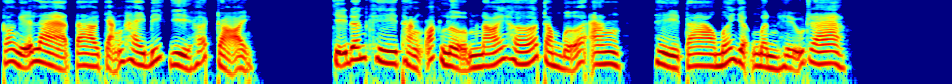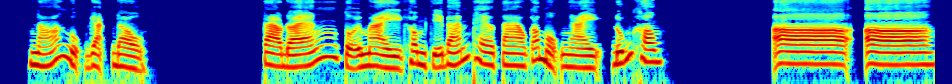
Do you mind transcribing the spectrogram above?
có nghĩa là tao chẳng hay biết gì hết trọi. Chỉ đến khi thằng oắt lượm nói hớ trong bữa ăn, thì tao mới giật mình hiểu ra. Nó gục gặt đầu. Tao đoán tụi mày không chỉ bám theo tao có một ngày, đúng không? Ờ, ờ...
